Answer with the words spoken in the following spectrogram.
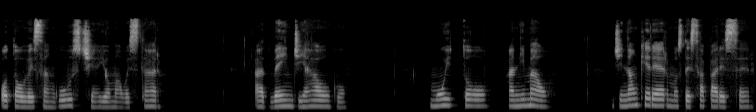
ou talvez angústia e o mal-estar advém de algo muito animal, de não querermos desaparecer,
